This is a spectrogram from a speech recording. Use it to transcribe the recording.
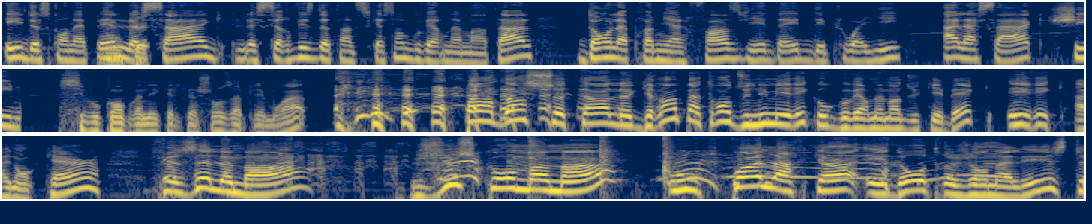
et de ce qu'on appelle le SAG, le service d'authentification gouvernementale, dont la première phase vient d'être déployée à la SAC chez nous. Si vous comprenez quelque chose, appelez-moi. Pendant ce temps, le grand patron du numérique au gouvernement du Québec, Éric I don't care, faisait le mort jusqu'au moment où Paul Arcan et d'autres journalistes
